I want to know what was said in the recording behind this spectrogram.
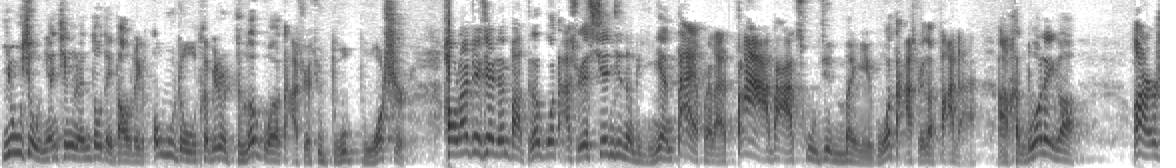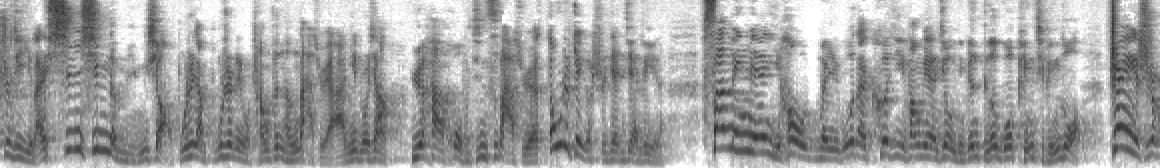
优秀年轻人都得到这个欧洲，特别是德国的大学去读博士。后来这些人把德国大学先进的理念带回来，大大促进美国大学的发展啊！很多这个二十世纪以来新兴的名校，不是像不是那种常春藤大学啊，你比如像约翰霍普金斯大学，都是这个时间建立的。三零年以后，美国在科技方面就已经跟德国平起平坐。这时候，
